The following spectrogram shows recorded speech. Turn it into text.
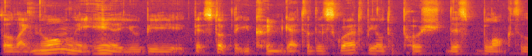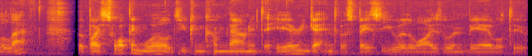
So like normally here you'd be a bit stuck that you couldn't get to this square to be able to push this block to the left, but by swapping worlds you can come down into here and get into a space that you otherwise wouldn't be able to.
